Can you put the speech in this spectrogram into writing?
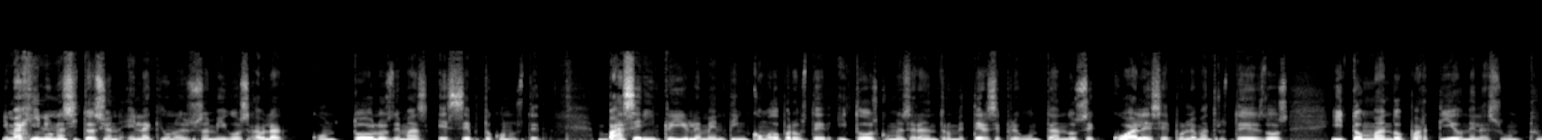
Imagine una situación en la que uno de sus amigos habla con todos los demás excepto con usted. Va a ser increíblemente incómodo para usted y todos comenzarán a entrometerse preguntándose cuál es el problema entre ustedes dos y tomando partido en el asunto.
